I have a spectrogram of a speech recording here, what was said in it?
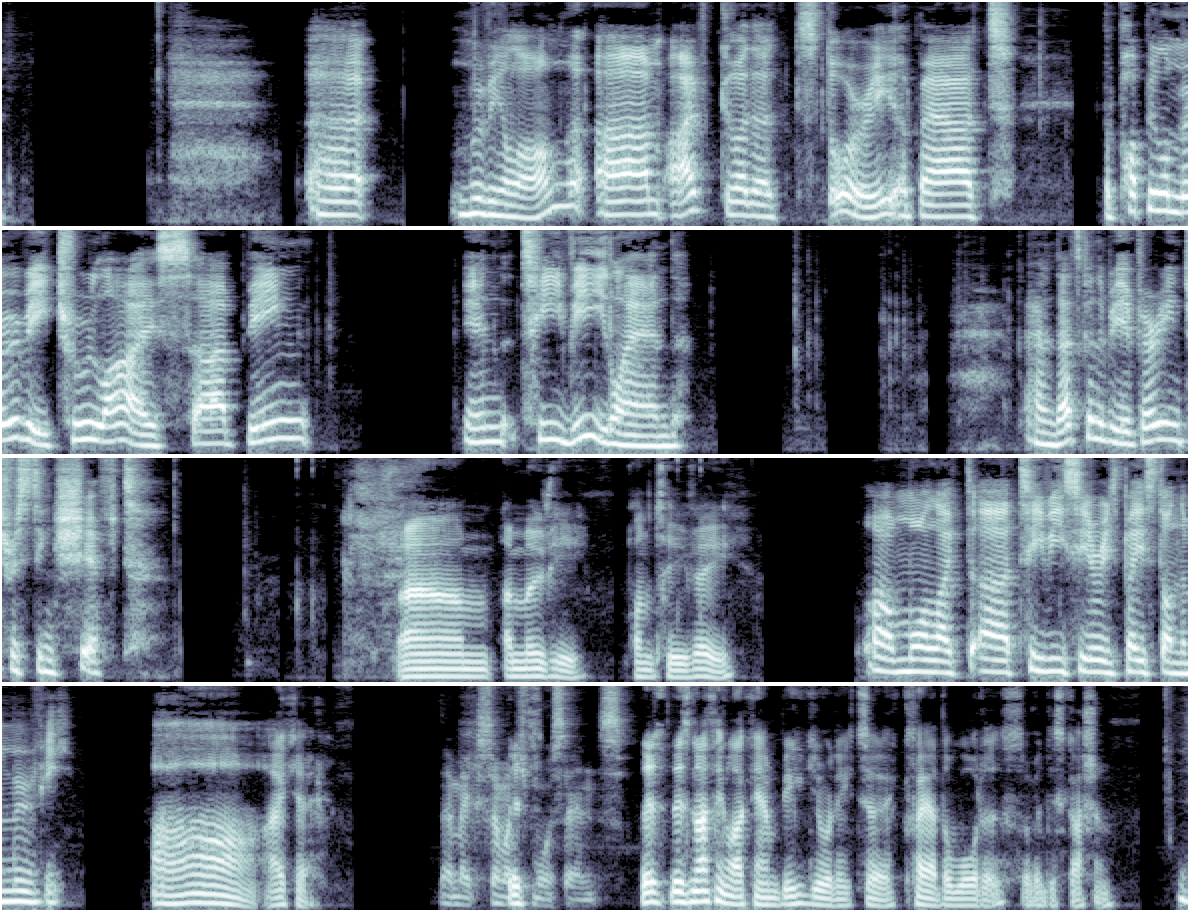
Uh, moving along. Um, I've got a story about the popular movie True Lies uh, being in TV land. And that's going to be a very interesting shift. Um, a movie on TV. Oh, more like a TV series based on the movie. Ah, okay. That makes so much There's- more sense. There's there's nothing like ambiguity to cloud the waters of a discussion.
